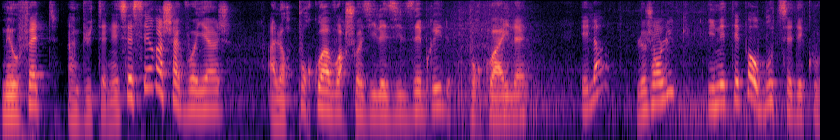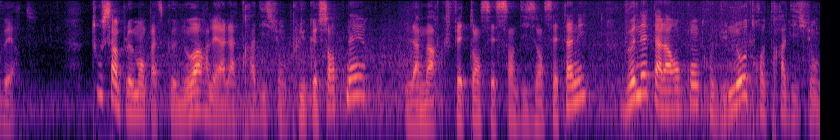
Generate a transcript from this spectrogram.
Mais au fait, un but est nécessaire à chaque voyage. Alors pourquoi avoir choisi les îles Hébrides? Pourquoi il Et là, le Jean-Luc, il n'était pas au bout de ses découvertes. Tout simplement parce que Noirley a la tradition plus que centenaire, la marque fêtant ses 110 ans cette année, venait à la rencontre d'une autre tradition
